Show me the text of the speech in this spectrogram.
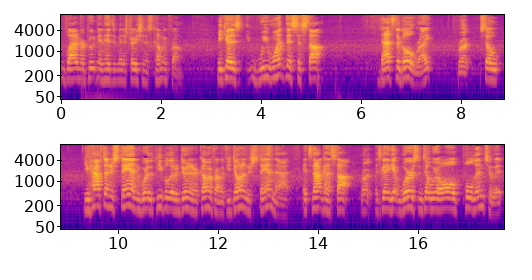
Vladimir Putin and his administration is coming from. Because we want this to stop. That's the goal, right? Right. So you have to understand where the people that are doing it are coming from. If you don't understand that, it's not going to stop. Right. It's going to get worse until we're all pulled into it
